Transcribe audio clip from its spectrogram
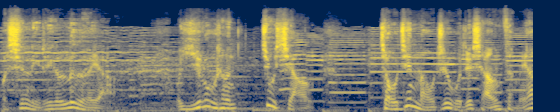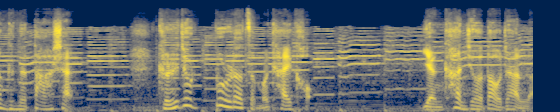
我心里这个乐呀，我一路上就想，绞尽脑汁我就想怎么样跟她搭讪，可是就不知道怎么开口。眼看就要到站了，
